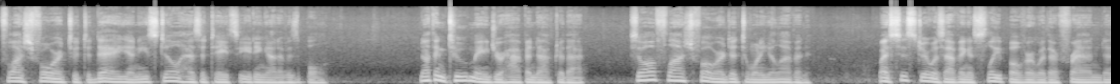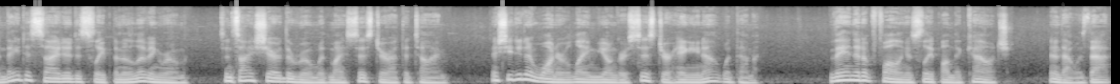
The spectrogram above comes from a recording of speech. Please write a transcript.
Flash forward to today, and he still hesitates eating out of his bowl. Nothing too major happened after that, so I'll flash forward to 2011. My sister was having a sleepover with her friend, and they decided to sleep in the living room since I shared the room with my sister at the time, and she didn't want her lame younger sister hanging out with them. They ended up falling asleep on the couch, and that was that.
